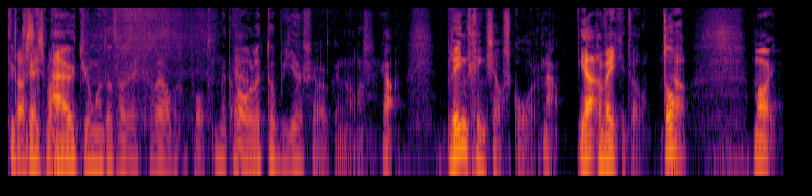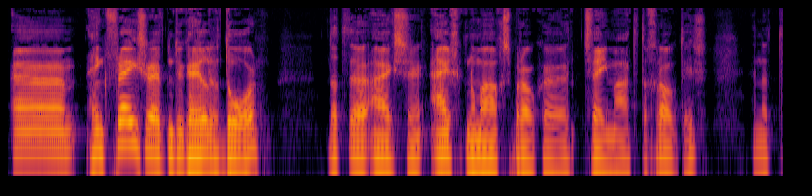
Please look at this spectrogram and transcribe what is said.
Utrecht uit, jongen, dat was echt geweldig kapot. Met Ja. Ole, Tobias ook en alles. Ja. Blind ging zelf scoren. Nou, Ja. dan weet je het wel, toch? Ja. Mooi. Ehm, Henk Vrezer heeft natuurlijk heel erg door dat eh Ajax eigenlijk normaal gesproken twee maten te groot is. En dat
